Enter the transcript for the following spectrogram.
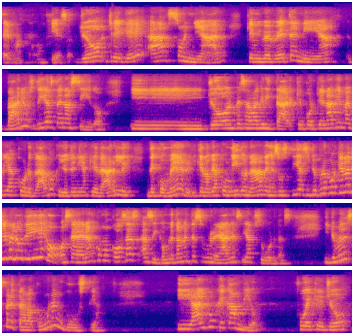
Selma, te confieso. Yo llegué a soñar que mi bebé tenía varios días de nacido y yo empezaba a gritar que porque nadie me había acordado que yo tenía que darle de comer y que no había comido nada en esos días. Y yo, pero ¿por qué nadie me lo dijo? O sea, eran como cosas así, completamente surreales y absurdas. Y yo me despertaba con una angustia. Y algo que cambió fue que yo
